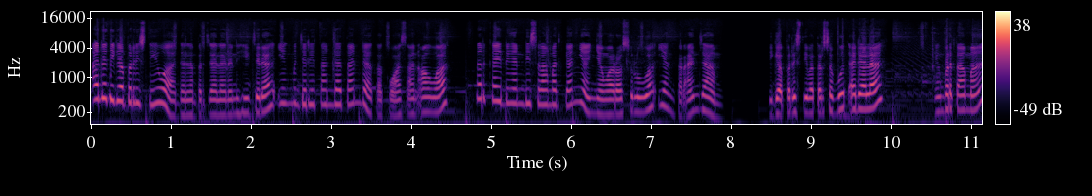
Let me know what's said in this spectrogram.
ada tiga peristiwa dalam perjalanan hijrah yang menjadi tanda-tanda kekuasaan Allah terkait dengan diselamatkannya nyawa Rasulullah yang terancam. Tiga peristiwa tersebut adalah yang pertama,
